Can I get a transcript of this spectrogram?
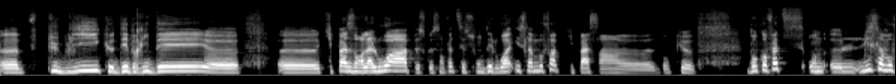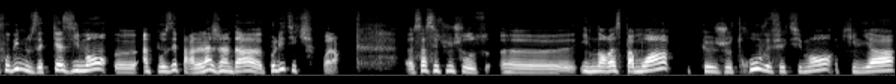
Euh, publique, débridée, euh, euh, qui passe dans la loi, parce que en fait, ce sont des lois islamophobes qui passent. hein, euh, donc, euh, donc, en fait, euh, l'islamophobie nous est quasiment euh, imposée par l'agenda euh, politique. Voilà. Euh, ça, c'est une chose. Euh, il n'en reste pas moins que je trouve effectivement qu'il y a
